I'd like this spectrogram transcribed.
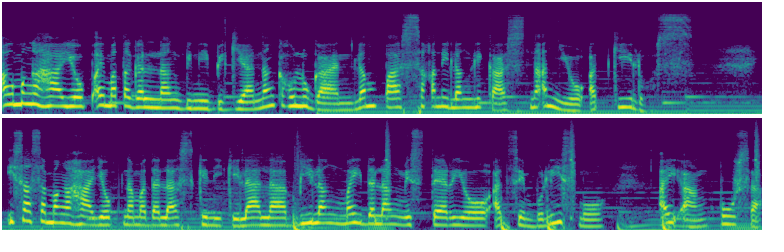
ang mga hayop ay matagal nang binibigyan ng kahulugan lampas sa kanilang likas na anyo at kilos. Isa sa mga hayop na madalas kinikilala bilang may dalang misteryo at simbolismo ay ang pusa.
